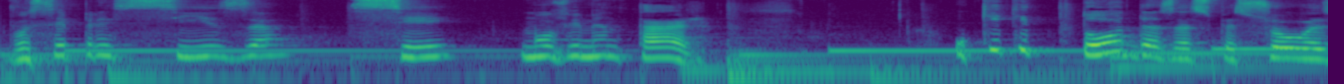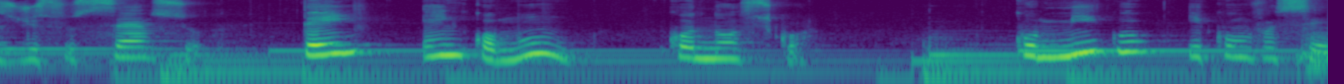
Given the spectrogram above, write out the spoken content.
Você precisa se movimentar. O que, que todas as pessoas de sucesso têm em comum conosco, comigo e com você.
